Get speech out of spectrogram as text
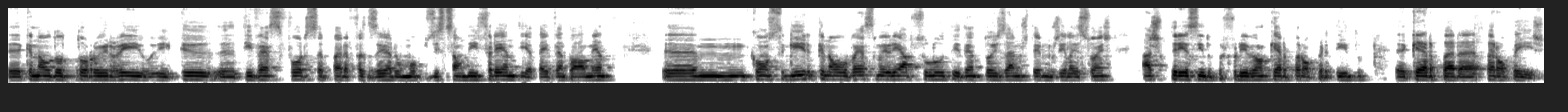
eh, que não o Dr. Rui Rio e que eh, tivesse força para fazer uma oposição diferente e até eventualmente ehm, conseguir que não houvesse maioria absoluta e dentro de dois anos termos eleições, acho que teria sido preferível quer para o partido, eh, quer para, para o país.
